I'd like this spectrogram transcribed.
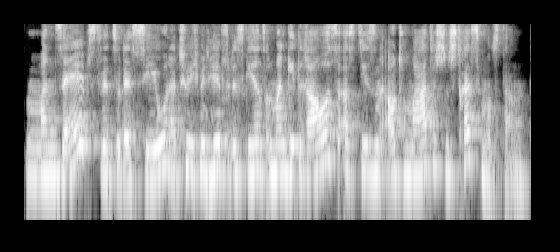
man selbst wird so der CEO, natürlich mit Hilfe des Gehirns, und man geht raus aus diesen automatischen Stressmustern.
